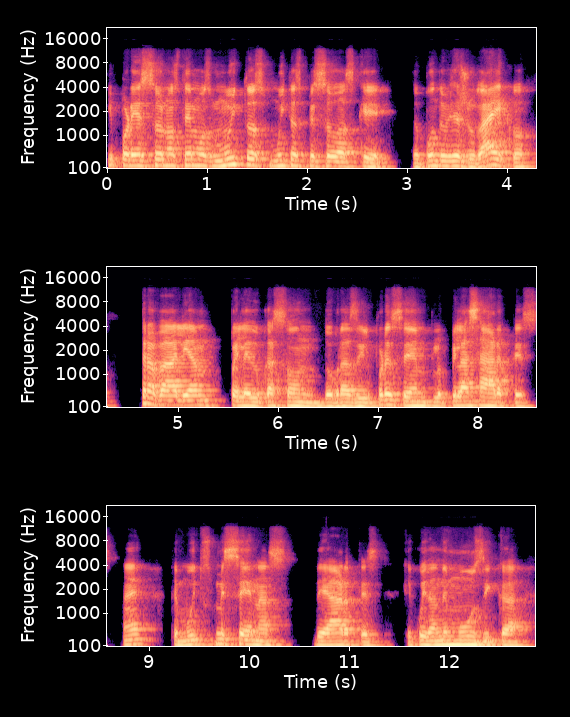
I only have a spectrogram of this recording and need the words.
E por isso nós temos muitos, muitas pessoas que, do ponto de vista judaico, trabalham pela educação do Brasil, por exemplo, pelas artes, né? Tem muitos mecenas de artes que cuidam de música,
